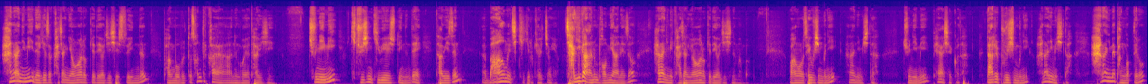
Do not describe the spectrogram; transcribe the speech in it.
하나님이 내게서 가장 영화롭게 되어지실 수 있는 방법을 또 선택하는 거예요, 다윗이. 주님이 주신 기회일 수도 있는데 다윗은 마음을 지키기로 결정해요. 자기가 아는 범위 안에서 하나님이 가장 영화롭게 되어지시는 방법. 왕으로 세우신 분이 하나님이시다. 주님이 패하실 거다. 나를 부르신 분이 하나님이시다. 하나님의 방법대로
